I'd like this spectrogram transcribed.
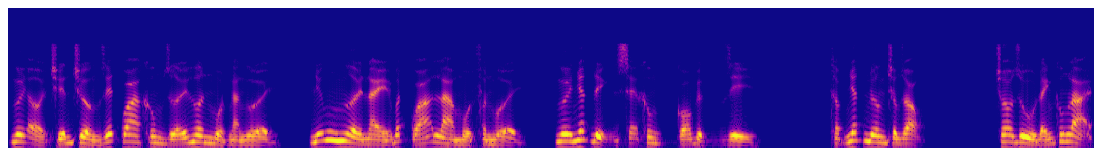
ngươi ở chiến trường giết qua không dưới hơn một ngàn người, những người này bất quá là một phần mười, ngươi nhất định sẽ không có việc gì. Thập nhất nương trầm giọng Cho dù đánh không lại,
